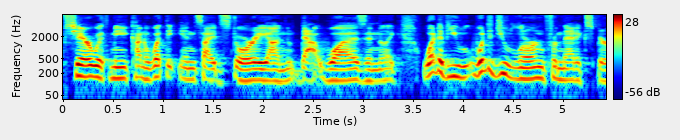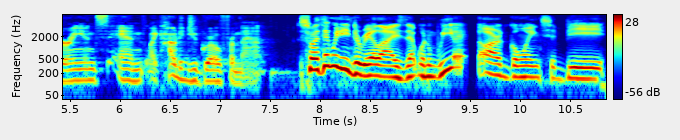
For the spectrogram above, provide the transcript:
share with me kind of what the inside story on that was and like what have you what did you learn from that experience and like how did you grow from that? So i think we need to realize that when we are going to be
